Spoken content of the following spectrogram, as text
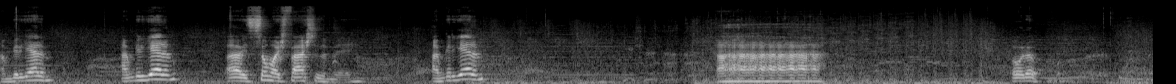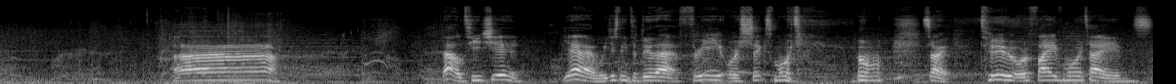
I'm gonna get him. I'm gonna get him. Oh, he's so much faster than me. I'm gonna get him. Ah. Oh no. Ah! That'll teach you. Yeah, we just need to do that three or six more times. Sorry, two or five more times,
